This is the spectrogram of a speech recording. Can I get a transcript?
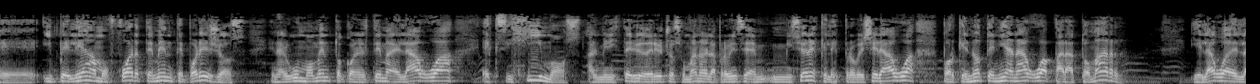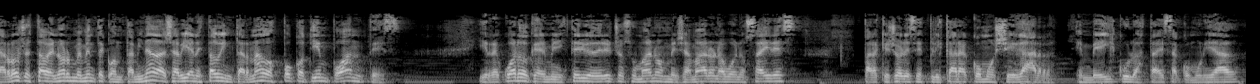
eh, y peleamos fuertemente por ellos. En algún momento con el tema del agua exigimos al Ministerio de Derechos Humanos de la provincia de Misiones que les proveyera agua porque no tenían agua para tomar. Y el agua del arroyo estaba enormemente contaminada, ya habían estado internados poco tiempo antes. Y recuerdo que el Ministerio de Derechos Humanos me llamaron a Buenos Aires para que yo les explicara cómo llegar en vehículo hasta esa comunidad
